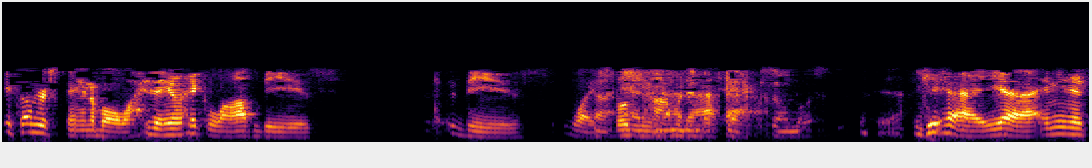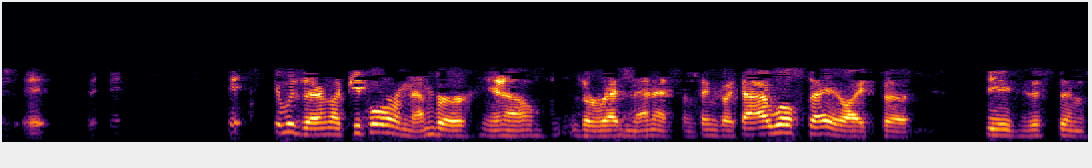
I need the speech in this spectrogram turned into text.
it's understandable why they like lob these, these like kind of attacks almost. Yeah. Yeah, yeah. I mean, it's it, it it it was there, and like people remember, you know, the Red Menace and things like that. I will say, like the the existence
